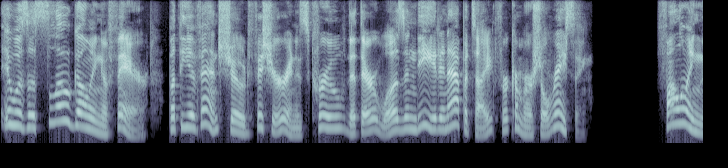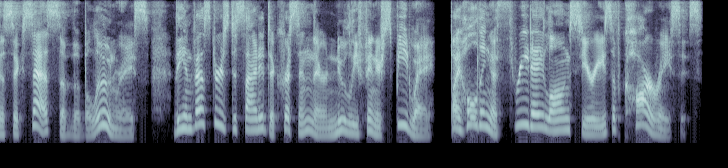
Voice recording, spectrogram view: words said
It was a slow going affair, but the event showed Fisher and his crew that there was indeed an appetite for commercial racing. Following the success of the balloon race, the investors decided to christen their newly finished speedway by holding a three day long series of car races.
